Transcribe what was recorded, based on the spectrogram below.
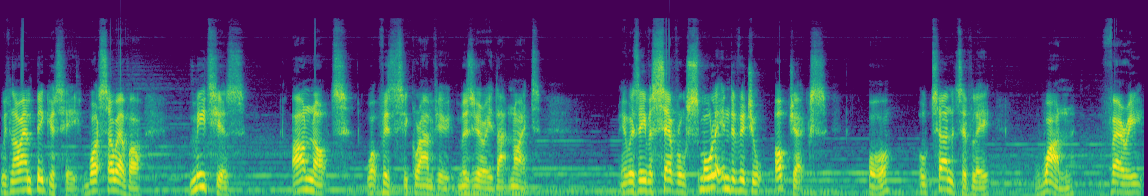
with no ambiguity whatsoever meteors are not what visited Grandview, Missouri that night. It was either several smaller individual objects or, alternatively, one very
